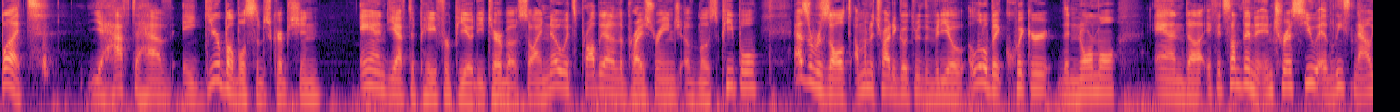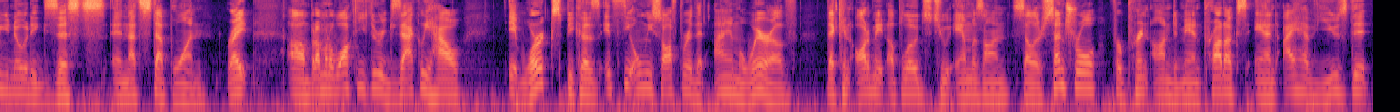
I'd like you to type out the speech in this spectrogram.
But you have to have a Gear Bubble subscription and you have to pay for POD Turbo. So I know it's probably out of the price range of most people. As a result, I'm going to try to go through the video a little bit quicker than normal. And uh, if it's something that interests you, at least now you know it exists, and that's step one, right? Um, but I'm going to walk you through exactly how it works because it's the only software that I am aware of that can automate uploads to Amazon Seller Central for print on demand products. And I have used it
